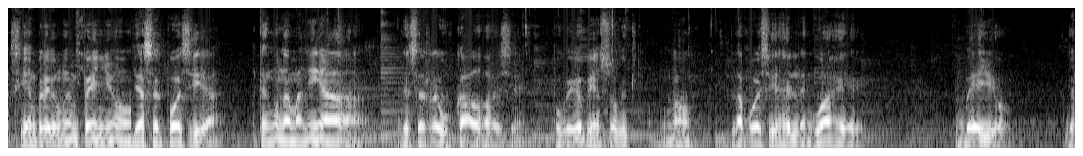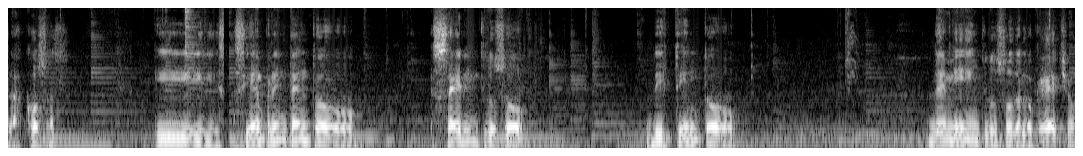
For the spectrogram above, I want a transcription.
siempre hay un empeño de hacer poesía. Tengo una manía de ser rebuscado a veces, porque yo pienso que no, la poesía es el lenguaje bello de las cosas y siempre intento ser incluso distinto de mí, incluso de lo que he hecho,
